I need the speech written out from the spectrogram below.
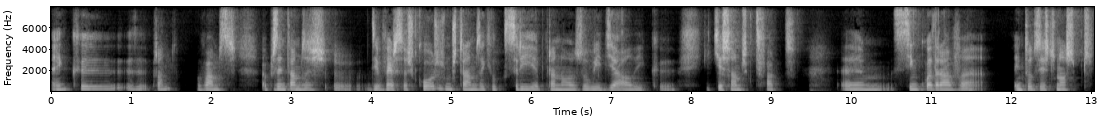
em que, eh, pronto, Vamos, apresentamos as uh, diversas cores, mostramos aquilo que seria para nós o ideal e que, e que achamos que de facto um, se enquadrava em todos estes nossos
